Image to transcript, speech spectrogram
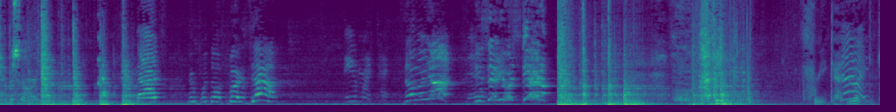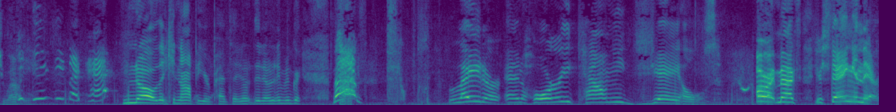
I'm sorry. Max, you put those spiders down. They're my pets. No, they're not. You said you were scared of. Freak, guys. We gotta get you out of here. My pet? No, they cannot be your pets. They don't. They don't even agree. Max. Later in Horry County jails. All right, Max, you're staying in there.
